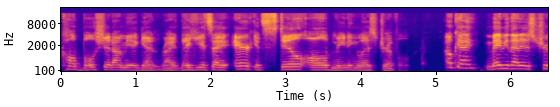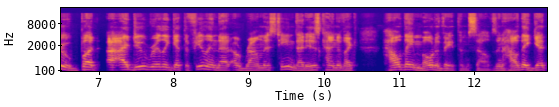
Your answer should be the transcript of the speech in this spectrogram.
call bullshit on me again right? Like you could say eric it's still all meaningless dribble. okay, maybe that is true, but I, I, do really get the feeling that around this team, that is kind of like how they motivate themselves and how they get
